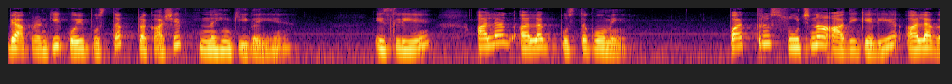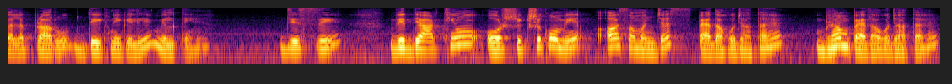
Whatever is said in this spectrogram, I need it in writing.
व्याकरण की कोई पुस्तक प्रकाशित नहीं की गई है। इसलिए अलग अलग पुस्तकों में पत्र सूचना आदि के लिए अलग अलग प्रारूप देखने के लिए मिलते हैं, जिससे विद्यार्थियों और शिक्षकों में असमंजस पैदा हो जाता है, भ्रम पैदा हो जाता है।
